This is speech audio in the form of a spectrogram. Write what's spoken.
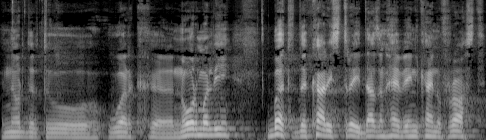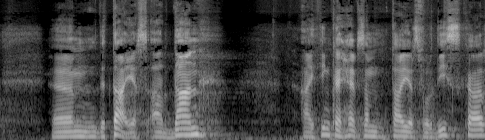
in order to work uh, normally. But the car is straight, doesn't have any kind of rust. Um, the tires are done. I think I have some tires for this car.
